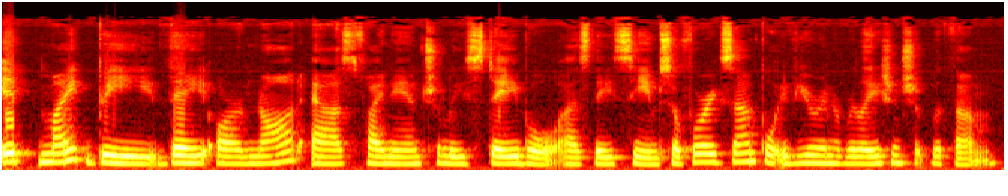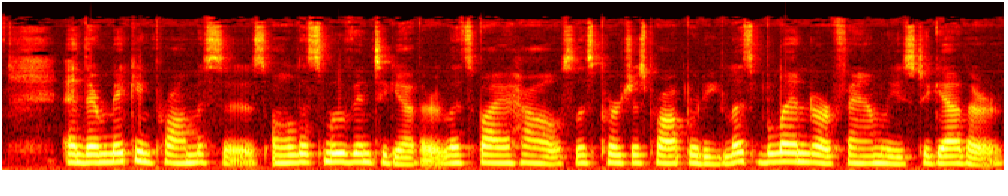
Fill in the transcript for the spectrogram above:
it might be they are not as financially stable as they seem. So, for example, if you're in a relationship with them and they're making promises, oh, let's move in together, let's buy a house, let's purchase property, let's blend our families together.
